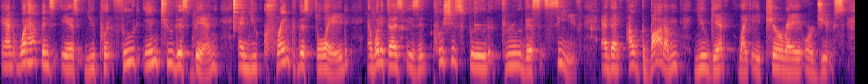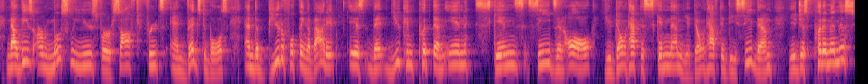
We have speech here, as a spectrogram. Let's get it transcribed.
and what happens is you put food into this bin and you crank this blade and what it does is it pushes food through this sieve. And then out the bottom, you get like a puree or juice. Now these are mostly used for soft fruits and vegetables. And the beautiful thing about it is that you can put them in skins, seeds and all. You don't have to skin them. You don't have to deseed them. You just put them in this,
